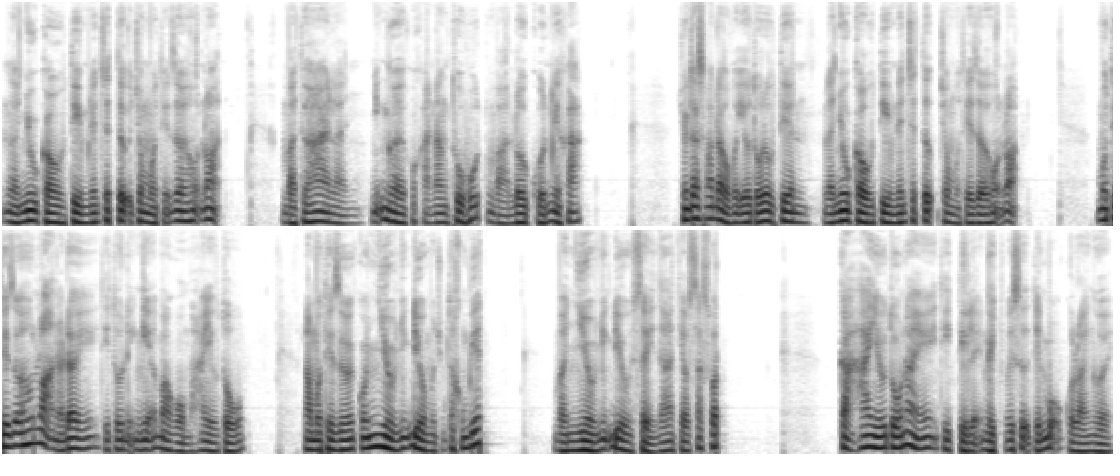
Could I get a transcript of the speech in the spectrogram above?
là nhu cầu tìm đến trật tự trong một thế giới hỗn loạn và thứ hai là những người có khả năng thu hút và lôi cuốn người khác. Chúng ta sẽ bắt đầu với yếu tố đầu tiên là nhu cầu tìm đến trật tự trong một thế giới hỗn loạn. Một thế giới hỗn loạn ở đây thì tôi định nghĩa bao gồm hai yếu tố. Là một thế giới có nhiều những điều mà chúng ta không biết và nhiều những điều xảy ra theo xác suất. Cả hai yếu tố này thì tỷ lệ nghịch với sự tiến bộ của loài người.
